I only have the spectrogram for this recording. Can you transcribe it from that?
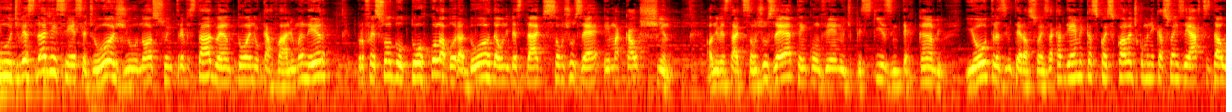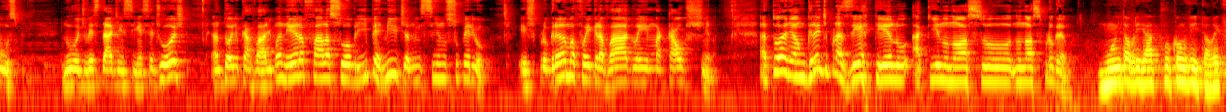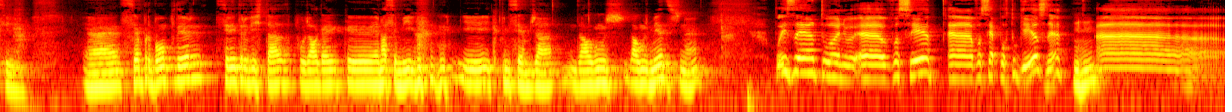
No Diversidade em Ciência de hoje, o nosso entrevistado é Antônio Carvalho Maneira, professor doutor colaborador da Universidade de São José, em Macau, China. A Universidade de São José tem convênio de pesquisa, intercâmbio e outras interações acadêmicas com a Escola de Comunicações e Artes da USP. No Diversidade em Ciência de hoje, Antônio Carvalho Maneira fala sobre hipermídia no ensino superior. Este programa foi gravado em Macau, China. Antônio, é um grande prazer tê-lo aqui no nosso, no nosso programa. Muito obrigado pelo convite, Alexinho. É sempre bom poder ser entrevistado por alguém que é nosso amigo e, que conhecemos já de alguns, de alguns meses, não é? Pois é, Antônio. É, você, é, você é português, né? Uhum. Ah,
